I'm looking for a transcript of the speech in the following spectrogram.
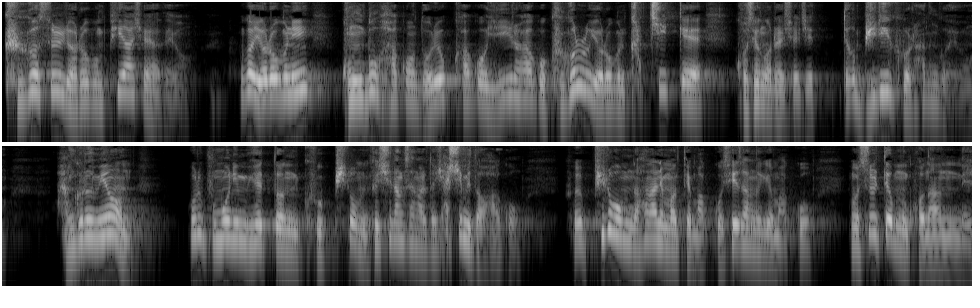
그것을 여러분 피하셔야 돼요. 그러니까 여러분이 공부하고 노력하고 일하고 그걸로 여러분 가치 있게 고생을 하셔야지. 내가 미리 그걸 하는 거예요. 안 그러면 우리 부모님이 했던 그 필요 없는 그 신앙생활도 열심히 더 하고 그 필요 없는 하나님한테 맞고 세상에게 맞고 뭐 쓸데없는 고난의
